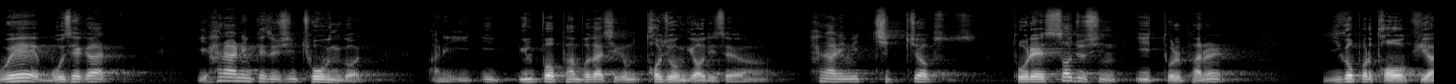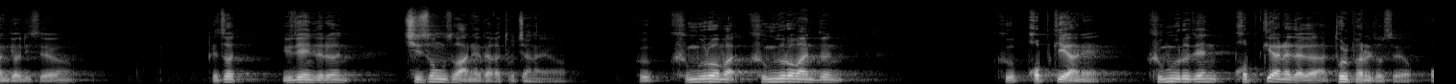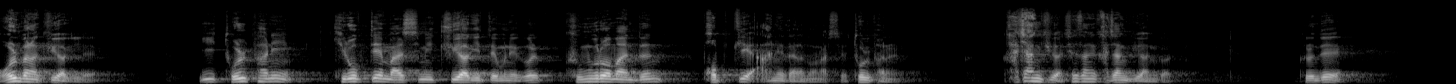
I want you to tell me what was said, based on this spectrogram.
왜 모세가 이 하나님께서 주신 좋은 것 아니 이, 이 율법판보다 지금 더 좋은 게 어디 있어요? 하나님이 직접 돌에 써주신 이 돌판을 이것보다 더 귀한 게 어디 있어요? 그래서 유대인들은 지성소 안에다가 뒀잖아요. 그 금으로 마- 금으로 만든 그 법궤 안에 금으로 된 법궤 안에다가 돌판을 뒀어요. 얼마나 귀하길래. 이 돌판이 기록된 말씀이 귀하기 때문에 그걸 금으로 만든 법궤 안에다가 넣어놨어요. 돌판을. 가장 귀한, 세상에 가장 귀한 것. 그런데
